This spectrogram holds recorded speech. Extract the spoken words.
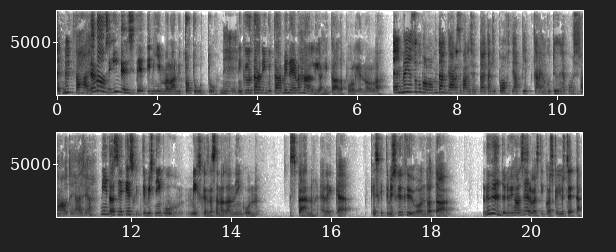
Et nyt vähän jo... Tämä on se intensiteetti, mihin me ollaan nyt totuttu. Niin. Niin kyllä tämä niinku, tää menee vähän liian hitaalla poljennolla. Ei meidän sukupolvella ole mitään kärsivällisyyttä jotenkin pohtia pitkään jonkun tyynepussissa hautajaisia. Niin, tai se keskittymis, niin kuin, miksi sitä sanotaan niin kuin span, eli keskittymiskyky on tota, lyhentynyt ihan selvästi, koska just se, että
